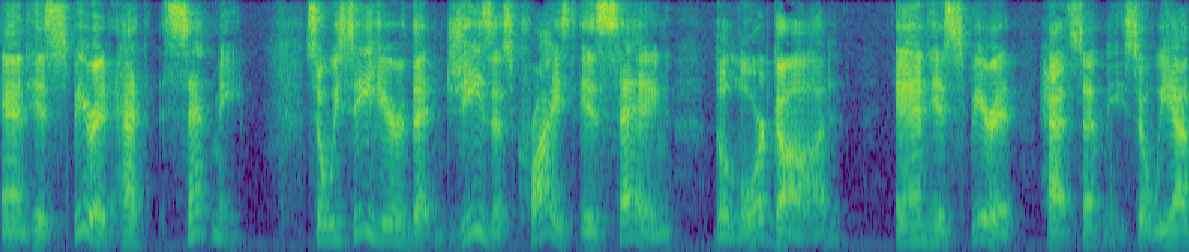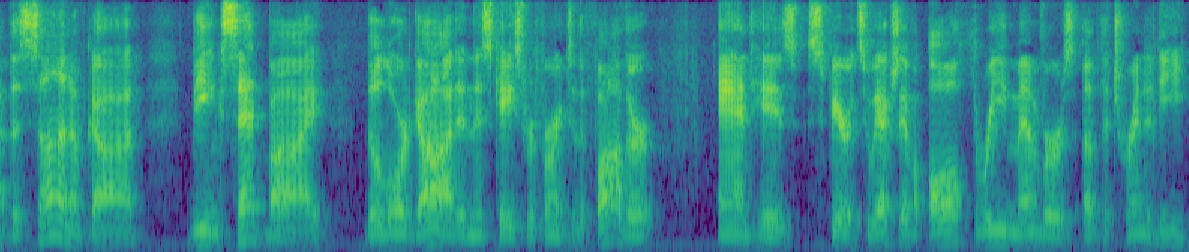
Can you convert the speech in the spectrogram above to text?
and his Spirit hath sent me. So we see here that Jesus Christ is saying, the Lord God and his Spirit hath sent me. So we have the Son of God being sent by the Lord God, in this case referring to the Father, and his Spirit. So we actually have all three members of the Trinity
